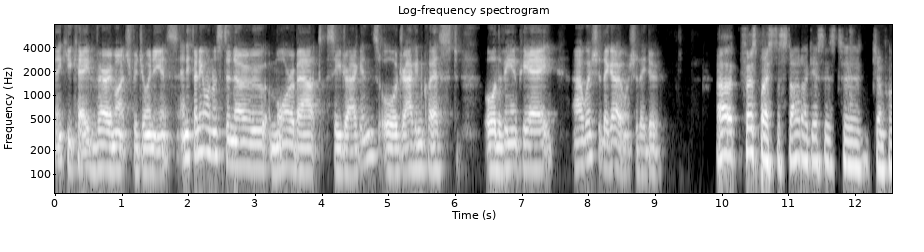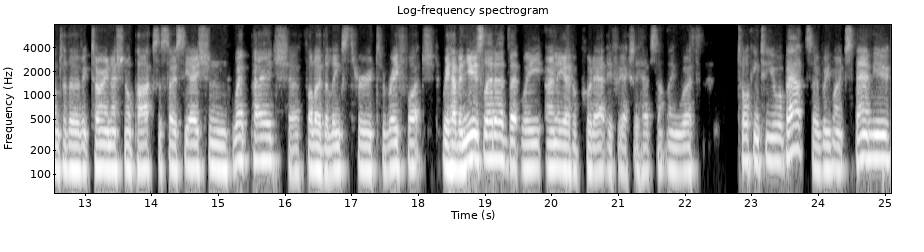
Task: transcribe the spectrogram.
Thank you, Kade, very much for joining us. And if anyone wants to know more about Sea Dragons or Dragon Quest or the VNPA, uh, where should they go? What should they do? Uh, first place to start, I guess, is to jump onto the Victorian National Parks Association webpage, uh, follow the links through to Reef Watch. We have a newsletter that we only ever put out if we actually have something worth talking to you about, so we won't spam you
